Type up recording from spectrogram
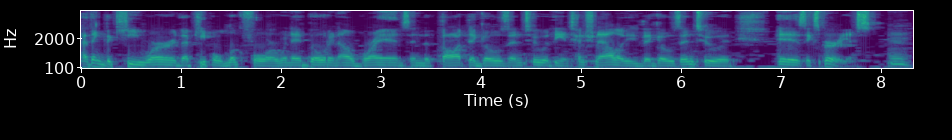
I think the key word that people look for when they're building out brands and the thought that goes into it, the intentionality that goes into it is experience. Mm.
